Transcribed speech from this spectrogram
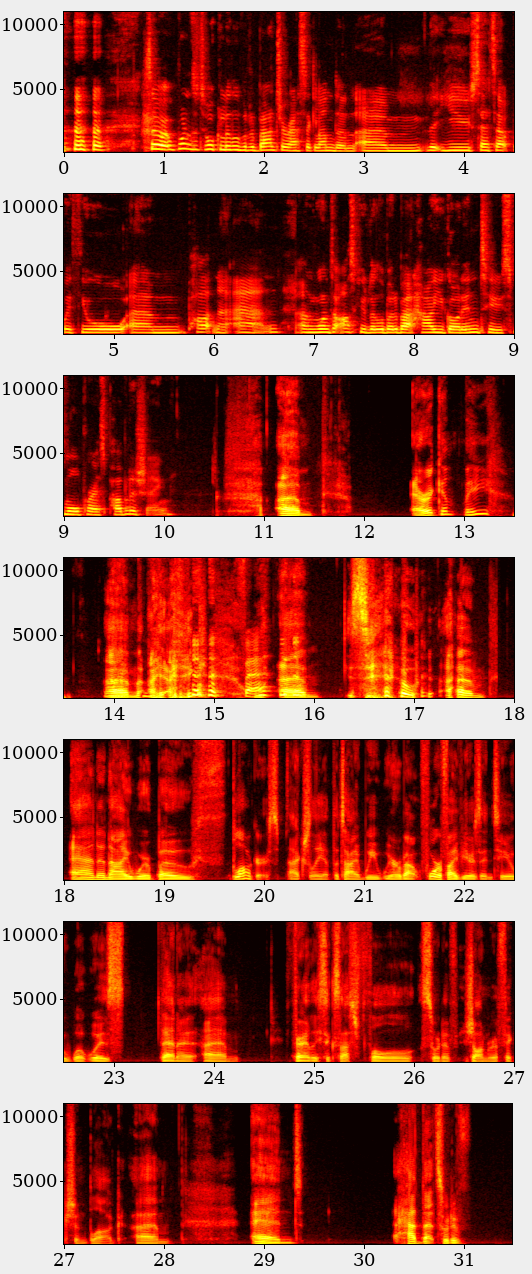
so I wanted to talk a little bit about Jurassic London um, that you set up with your um, partner Anne, and wanted to ask you a little bit about how you got into small press publishing. Um, arrogantly, um, I, I think. Fair. um, so um, Anne and I were both bloggers actually at the time. We, we were about four or five years into what was then a um, fairly successful sort of genre fiction blog, um, and had that sort of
